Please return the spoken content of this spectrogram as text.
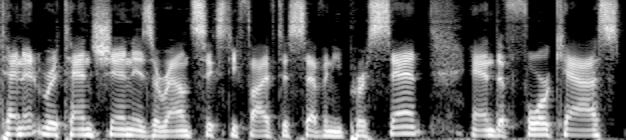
Tenant retention is around 65 to 70%. And the forecast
